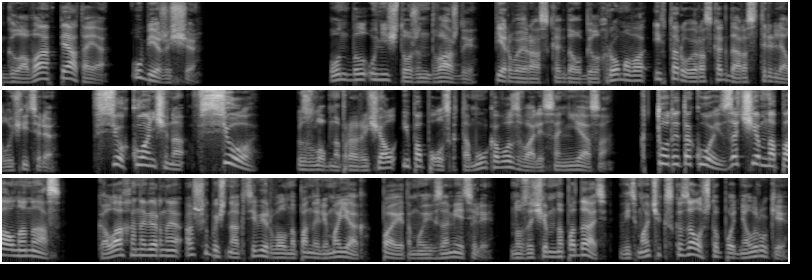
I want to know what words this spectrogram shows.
Глава 5. Убежище. Он был уничтожен дважды. Первый раз, когда убил Хромова, и второй раз, когда расстрелял учителя. «Все кончено! Все!» Злобно прорычал и пополз к тому, кого звали Саньяса. «Кто ты такой? Зачем напал на нас?» Калаха, наверное, ошибочно активировал на панели маяк, поэтому их заметили. Но зачем нападать? Ведь мальчик сказал, что поднял руки.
